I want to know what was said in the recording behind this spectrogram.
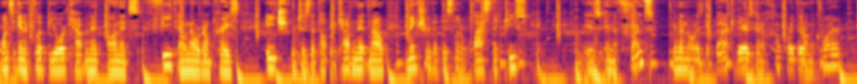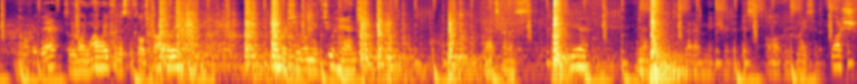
Once again flip your cabinet on its feet. And now we're going to place H which is the top of the cabinet. Now make sure that this little plastic piece is in the front. You're gonna notice the back there is gonna hook right there on the corner and over there. So there's only one way for this to close properly. Of course, you will need two hands. That's gonna come here. And then you just gotta make sure that this all is nice and flush.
